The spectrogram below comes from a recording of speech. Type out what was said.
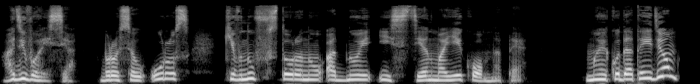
«Одевайся», — бросил Урус, кивнув в сторону одной из стен моей комнаты. «Мы куда-то идем?»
